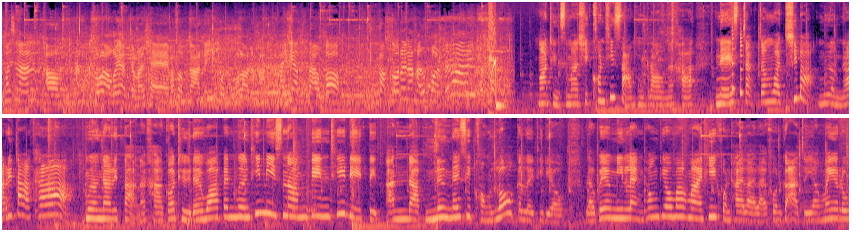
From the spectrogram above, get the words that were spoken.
เพราะฉะนั้นเอิ่มพวกเราก็อยากจะมาแชร์ประสบการณ์ในญี่ปุ่นของพวกเรานะคะ ใครที่อยากติดตามก็ฝากตัวด้วยนะคะทุกคน บ๊ายบาย มาถึงสมาชิกคนที่ 3 ของเรานะคะ เนสจากจังหวัดชิบะเมืองนาริตะค่ะ เมืองนาริตะนะคะก็ถือได้ว่าเป็นเมืองที่มีสนามบินที่ดีติดอันดับ 1 ใน 10 ของโลกกันเลยทีเดียว แล้วก็ยังมีแหล่งท่องเที่ยวมากมายที่คนไทยหลาย ๆ คนก็อาจจะยังไม่รู้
